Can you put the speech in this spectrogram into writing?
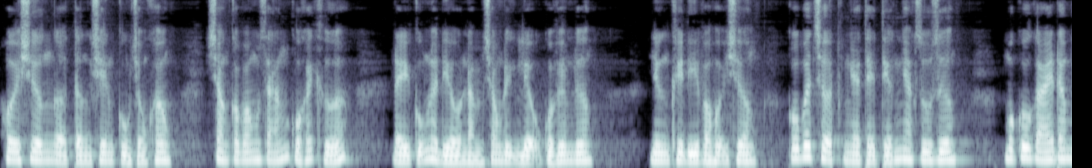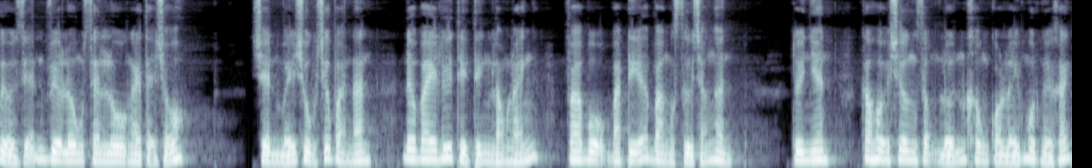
Hội trường ở tầng trên cùng trống không, chẳng có bóng dáng của khách khứa, đây cũng là điều nằm trong định liệu của Viêm Lương. Nhưng khi đi vào hội trường, cô bất chợt nghe thấy tiếng nhạc du dương, một cô gái đang biểu diễn violon cello ngay tại chỗ. Trên mấy chục chiếc bàn ăn đều bày ly thủy tinh lóng lánh và bộ bát đĩa bằng sứ trắng ngần. Tuy nhiên, cả hội trường rộng lớn không có lấy một người khách,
